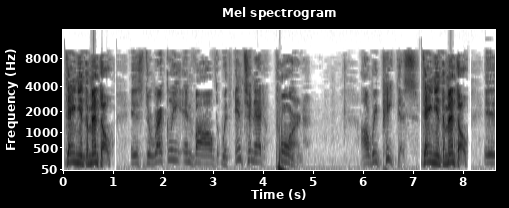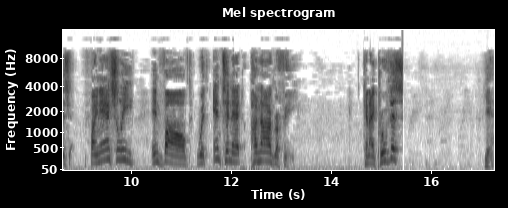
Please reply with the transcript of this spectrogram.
Damien Demento is directly involved with internet porn. I'll repeat this. Damien Demento is financially involved with internet pornography. Can I prove this? Yeah.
